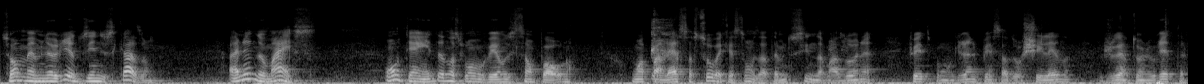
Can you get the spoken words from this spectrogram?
Só uma minoria dos índios se casam. Além do mais, ontem ainda nós promovemos em São Paulo uma palestra sobre a questão exatamente do sino da Amazônia, feita por um grande pensador chileno, José Antônio Ureta,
